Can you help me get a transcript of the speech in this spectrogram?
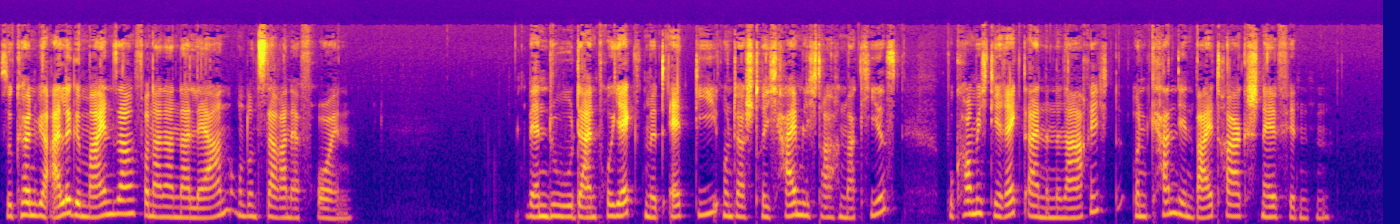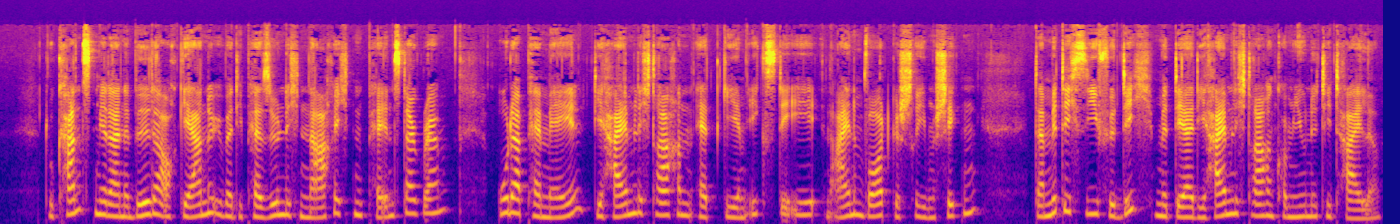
So können wir alle gemeinsam voneinander lernen und uns daran erfreuen. Wenn du dein Projekt mit die-heimlichdrachen markierst, bekomme ich direkt eine Nachricht und kann den Beitrag schnell finden. Du kannst mir deine Bilder auch gerne über die persönlichen Nachrichten per Instagram oder per Mail die heimlichdrachen.gmx.de in einem Wort geschrieben schicken, damit ich sie für dich mit der die Heimlichdrachen Community teile.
